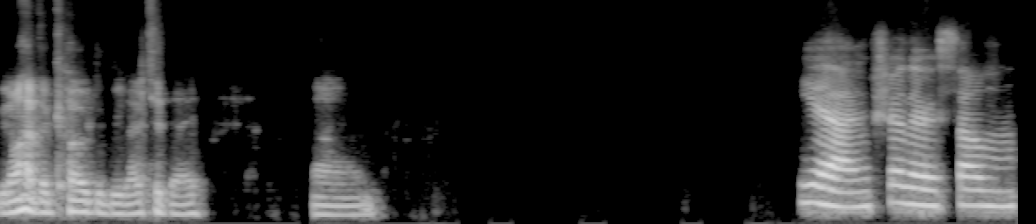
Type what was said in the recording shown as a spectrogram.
we don't have the code to do that today. Um, yeah, I'm sure there's some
